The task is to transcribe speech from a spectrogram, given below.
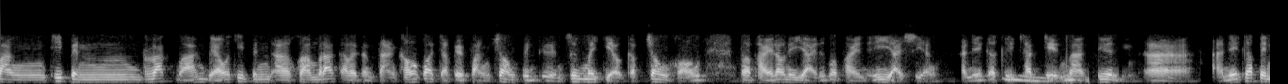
ฟังที่เป็นรักหวานแหววที่เป็นความรักอะไรต่างๆ เขาก็จะไปฟังช่องอื่นๆ ซึ่งไม่เกี่ยวกับช่องของประภัยเล่านิยายหรือประภัยนิยายเสียง อันนี้ก็คือชัดเจนมากขึ้นอ่า อันนี้ก็เป็น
